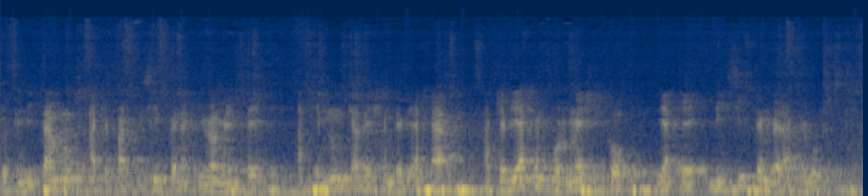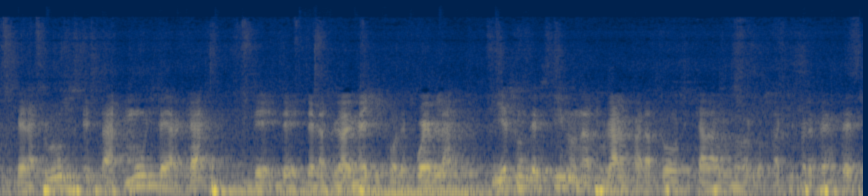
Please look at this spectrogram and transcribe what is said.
Los invitamos a que participen activamente, a que nunca dejen de viajar, a que viajen por México y a que visiten Veracruz. Veracruz está muy cerca de, la Ciudad de México, de Puebla, y es un destino natural para todos y cada uno de los aquí presentes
